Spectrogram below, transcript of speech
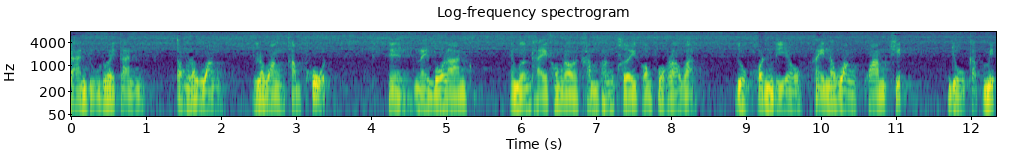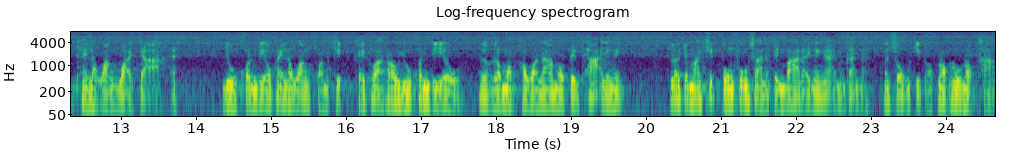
การอยู่ด้วยกันต้องระวัง ระวังคำพูดในโบราณในเมืองไทยของเราคำพังเพยของพวกเราว่า อยู่คนเดียวให้ระวังความคิด อยู่กับมิตรให้ระวังวาจา อยู่คนเดียวให้ระวังความคิดใครว่าเราอยู่คนเดียวเออเรามาภาวนามาเป็นพระอย่างนี้ เราจะมาคิดปรุงฟุ้งซ่านเป็นบ้าอะไรง่าย ๆ เหมือนกันนะมันส่งจิตออกนอกลู่นอกทาง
